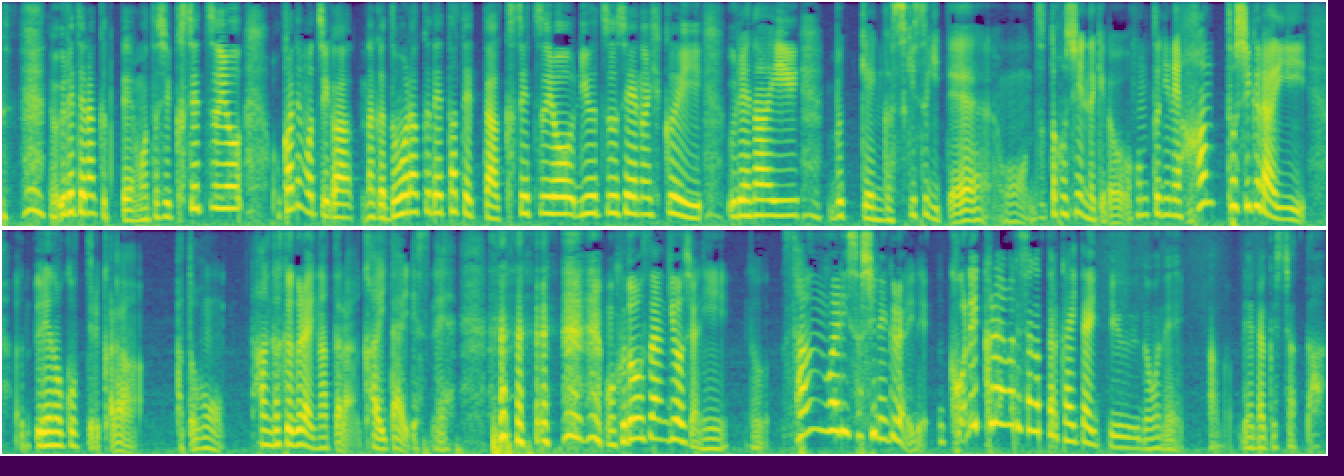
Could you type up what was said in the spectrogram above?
売れてなくって、私、苦節用、お金持ちがなんか道楽で建てた苦節用、流通性の低い、売れない物件が好きすぎて、もうずっと欲しいんだけど、本当にね、半年ぐらいい売れ残ってるから、あともう、半額ぐらいになったら買いたいですね。もう不動産業者に、3割差し値ぐらいで、これくらいまで下がったら買いたいっていうのをね、あの、連絡しちゃった。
